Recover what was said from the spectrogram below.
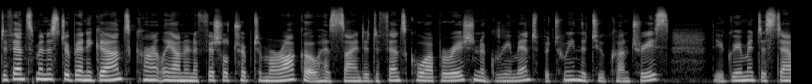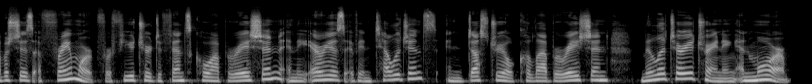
Defense Minister Benny Gantz, currently on an official trip to Morocco, has signed a defense cooperation agreement between the two countries. The agreement establishes a framework for future defense cooperation in the areas of intelligence, industrial collaboration, military training, and more.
